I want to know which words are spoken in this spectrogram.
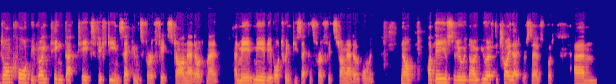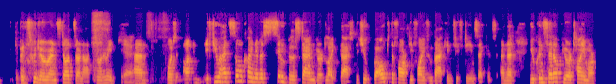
don't quote me, but I think that takes 15 seconds for a fit, strong adult man, and may, maybe about 20 seconds for a fit, strong adult woman. Now, what they used to do, now you have to try that yourself, but um, depends whether you're wearing studs or not. You know what I mean? Yeah. Um, but uh, if you had some kind of a simple standard like that, that you go out to the 45 and back in 15 seconds, and that you can set up your timer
